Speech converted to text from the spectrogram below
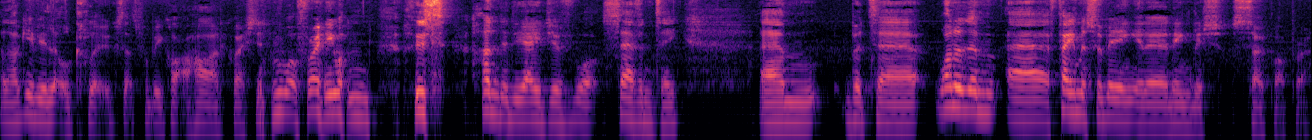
And I'll give you a little clue because that's probably quite a hard question. for anyone who's under the age of what seventy? Um, but uh, one of them uh, famous for being in an English soap opera.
